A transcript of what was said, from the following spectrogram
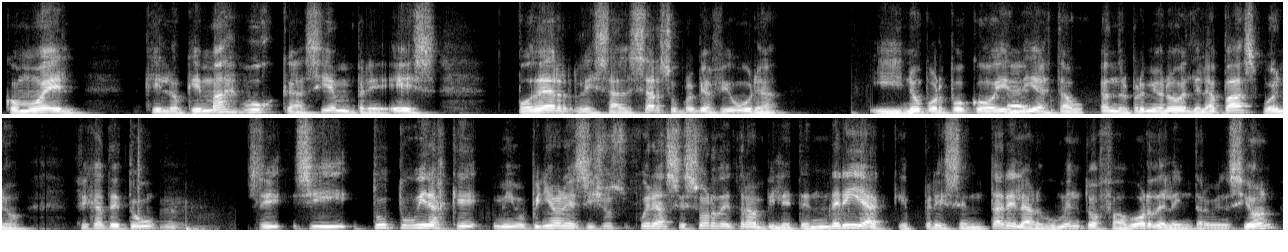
como él, que lo que más busca siempre es poder resalzar su propia figura, y no por poco hoy en día está buscando el Premio Nobel de la Paz, bueno, fíjate tú, mm. si, si tú tuvieras que, mi opinión es, si yo fuera asesor de Trump y le tendría que presentar el argumento a favor de la intervención,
